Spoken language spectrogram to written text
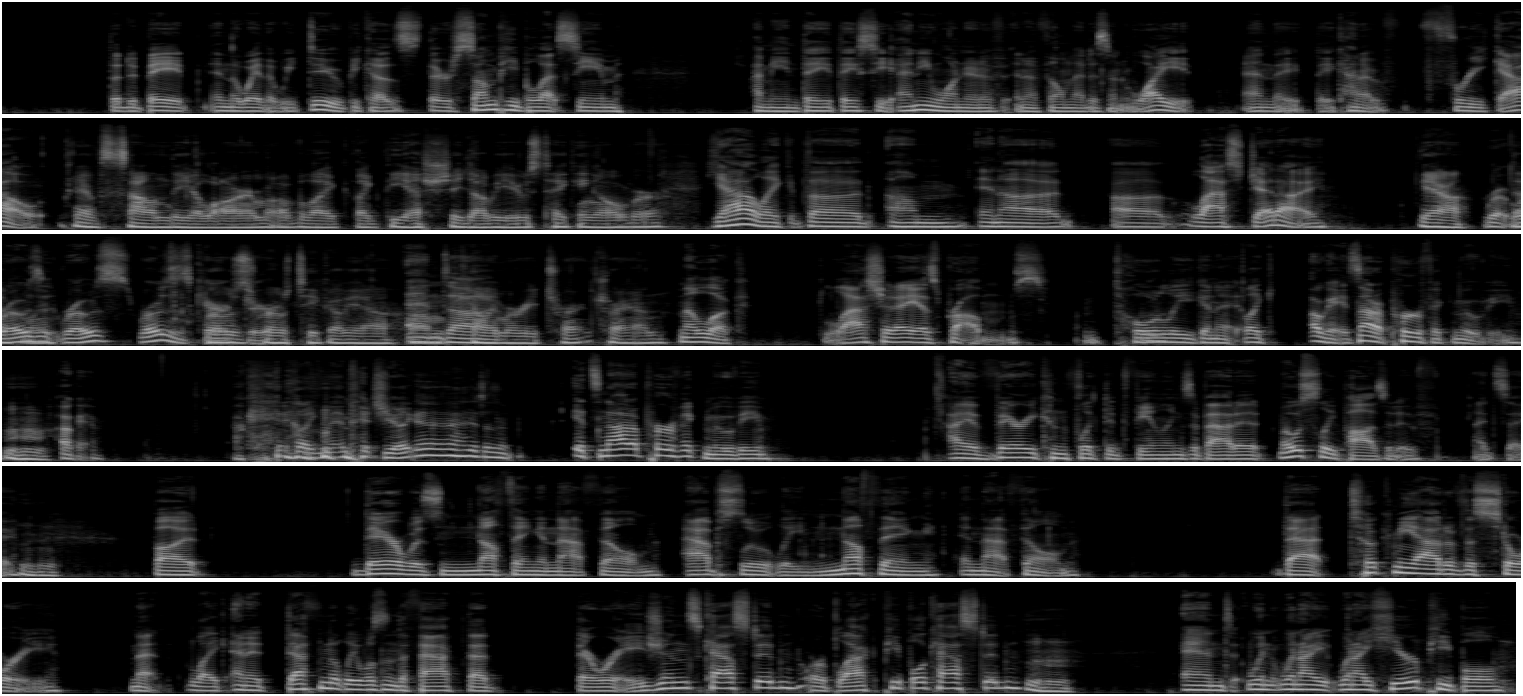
the debate in the way that we do because there's some people that seem I mean they they see anyone in a, in a film that isn't white and they they kind of freak out kind of sound the alarm of like like the SJWs taking over. yeah like the um in a uh, Last Jedi Yeah, Ro- Rose. Rose Rose's character Rose Rose Tico, yeah, And, um, uh, Kelly Marie Tran. Now look, Last Jedi has problems. I'm totally gonna like. Okay, it's not a perfect movie. Mhm. Okay, okay. like Mitch, you're like, eh, it doesn't. It's not a perfect movie. I have very conflicted feelings about it, mostly positive, I'd say. Mhm. But there was nothing in that film, absolutely nothing in that film that took me out of the story. That like, and it definitely wasn't the fact that there were Asians casted or black people casted. Mhm. And when when I when I hear people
